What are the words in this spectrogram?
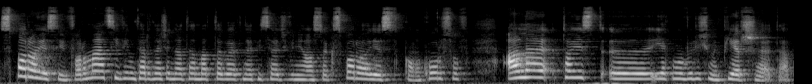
sporo jest informacji w internecie na temat tego, jak napisać wniosek, sporo jest konkursów, ale to jest, y, jak mówiliśmy, pierwszy etap.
